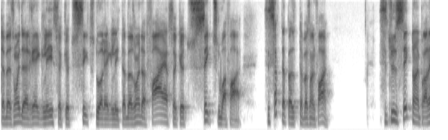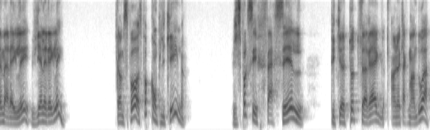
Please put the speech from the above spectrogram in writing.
Tu as besoin de régler ce que tu sais que tu dois régler. Tu as besoin de faire ce que tu sais que tu dois faire. C'est ça que tu as, besoin de faire. Si tu sais que tu as un problème à régler, viens le régler. Comme c'est pas, pas compliqué. Je dis pas que c'est facile puis que tout se règle en un claquement de doigts.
